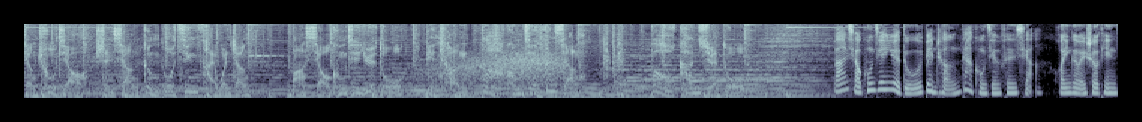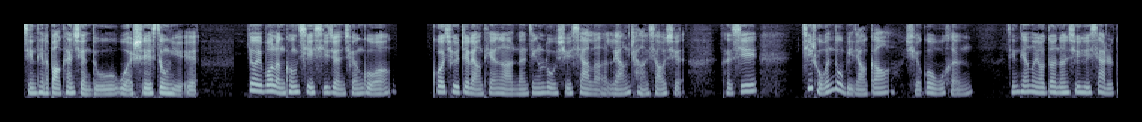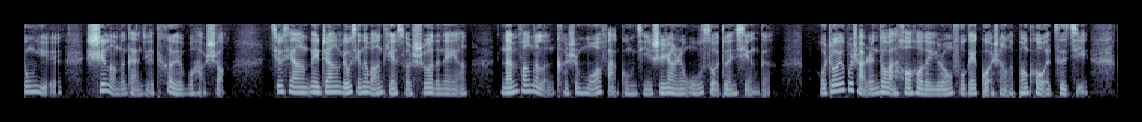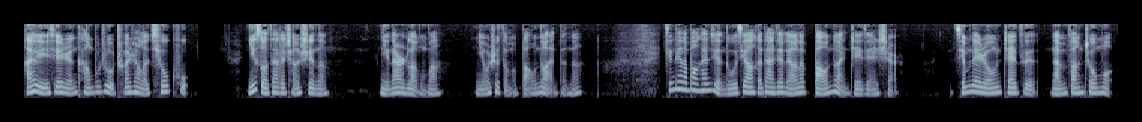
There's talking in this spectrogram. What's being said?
将触角伸向更多精彩文章，把小空间阅读变成大空间分享。报刊选读，把小空间阅读变成大空间分享。欢迎各位收听今天的报刊选读，我是宋宇。又一波冷空气席卷全国，过去这两天啊，南京陆续下了两场小雪，可惜基础温度比较高，雪过无痕。今天呢，又断断续续下着冬雨，湿冷的感觉特别不好受。就像那张流行的网帖所说的那样，南方的冷可是魔法攻击，是让人无所遁形的。我周围不少人都把厚厚的羽绒服给裹上了，包括我自己，还有一些人扛不住穿上了秋裤。你所在的城市呢？你那儿冷吗？你又是怎么保暖的呢？今天的报刊卷读就要和大家聊聊保暖这件事儿。节目内容摘自《南方周末》，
